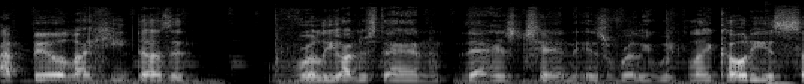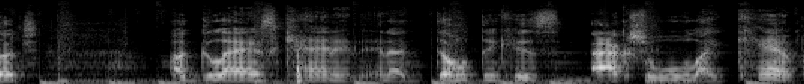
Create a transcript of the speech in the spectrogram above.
I feel like he doesn't really understand that his chin is really weak. Like Cody is such a glass cannon, and I don't think his actual like camp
